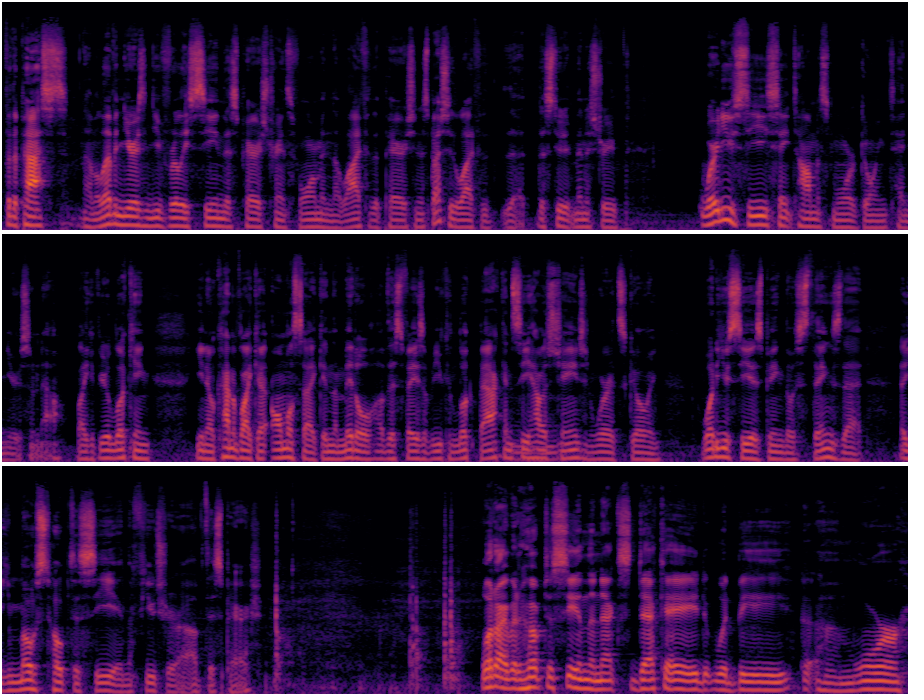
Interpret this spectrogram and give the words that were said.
for the past um, 11 years, and you've really seen this parish transform in the life of the parish, and especially the life of the, the student ministry. Where do you see St. Thomas More going 10 years from now? Like if you're looking, you know, kind of like a, almost like in the middle of this phase of you can look back and see how it's changed and where it's going. What do you see as being those things that, that you most hope to see in the future of this parish? What I would hope to see in the next decade would be uh, more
